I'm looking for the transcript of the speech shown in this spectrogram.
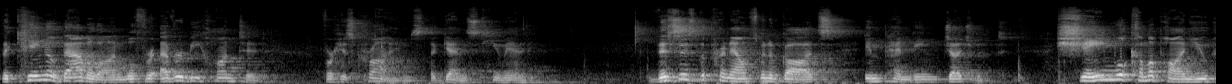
The king of Babylon will forever be haunted for his crimes against humanity. This is the pronouncement of God's impending judgment. Shame will come upon you,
